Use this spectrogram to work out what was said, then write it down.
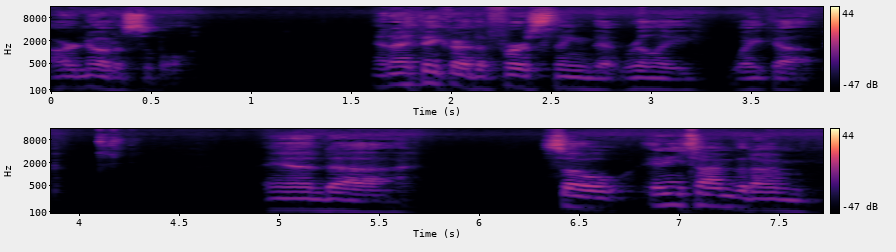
are noticeable. And I think are the first thing that really wake up. And uh, so anytime that I'm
